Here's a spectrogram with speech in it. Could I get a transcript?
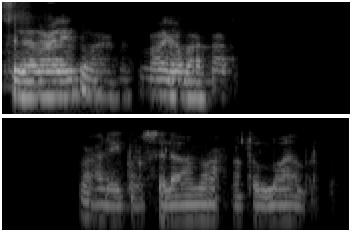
السلام عليكم ورحمة الله وبركاته. وعليكم السلام ورحمة الله وبركاته.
